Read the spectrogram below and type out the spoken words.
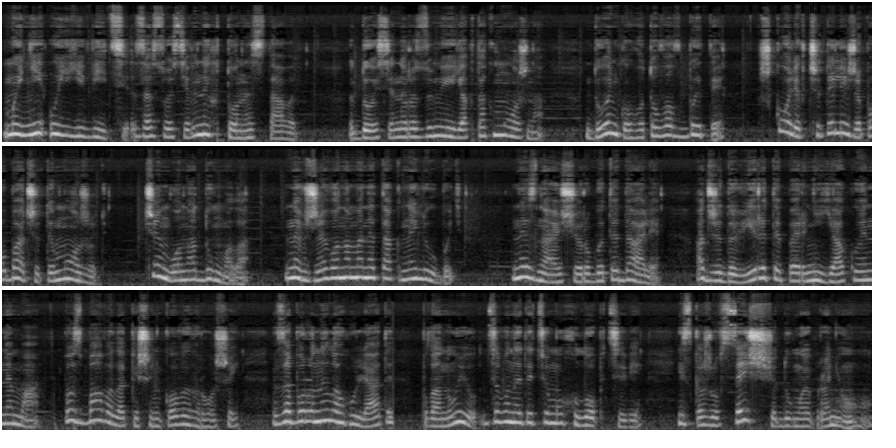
Мені у її віці засосів ніхто не ставив. Досі не розумію, як так можна. Доньку готова вбити. В школі вчителі же побачити можуть. Чим вона думала? Невже вона мене так не любить? Не знаю, що робити далі, адже довіри тепер ніякої нема. Позбавила кишенькових грошей, заборонила гуляти. Планую дзвонити цьому хлопцеві і скажу все, що думаю про нього.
